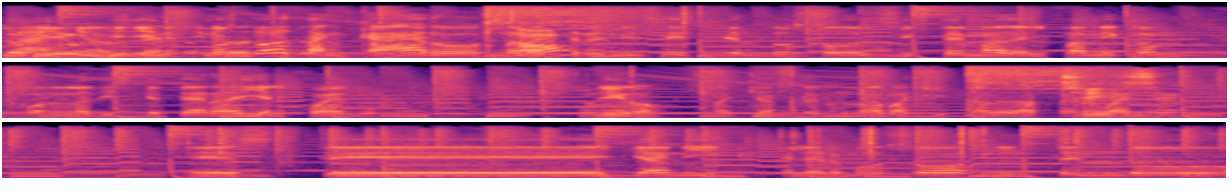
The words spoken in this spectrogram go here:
Lo vi, y, no estaba tan caro, estaba en 3600 todo el sistema del Famicom con la disquetera y el juego. Digo, hay que hacer una vaquita, ¿verdad? Pero bueno. Este. Yannick, el hermoso Nintendo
